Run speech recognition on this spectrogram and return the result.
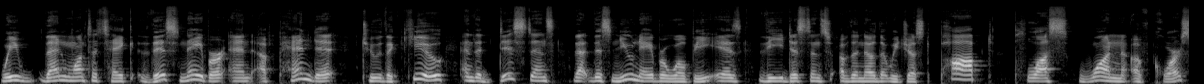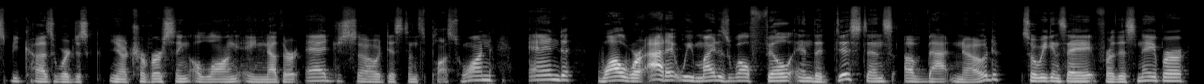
We then want to take this neighbor and append it to the queue and the distance that this new neighbor will be is the distance of the node that we just popped plus one, of course, because we're just, you know, traversing along another edge. So distance plus one. And while we're at it, we might as well fill in the distance of that node. So we can say for this neighbor,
